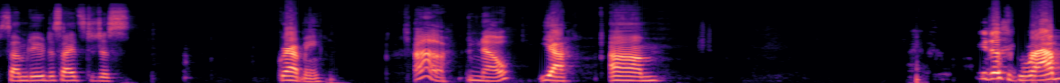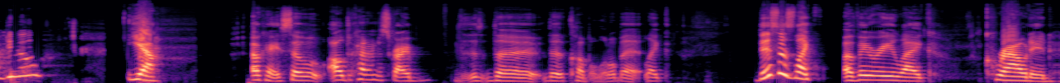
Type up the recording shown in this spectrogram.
Some dude decides to just grab me. oh no Yeah. Um He just grabbed you? yeah. Okay, so I'll kind of describe the, the the club a little bit. Like this is like a very like crowded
